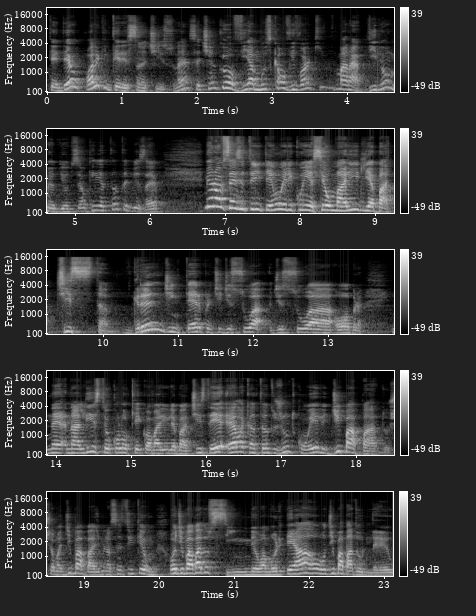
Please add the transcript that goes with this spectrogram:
Entendeu? Olha que interessante isso, né? Você tinha que ouvir a música ao vivo. Olha que maravilha. Oh, meu Deus do céu, eu queria tanto ver essa época. 1931 ele conheceu Marília Batista, grande intérprete de sua, de sua obra. Né, na lista eu coloquei com a Marília Batista, ela cantando junto com ele De Babado, chama De Babado, de 1931. Ou De Babado sim, meu amor ideal, ou De Babado não.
